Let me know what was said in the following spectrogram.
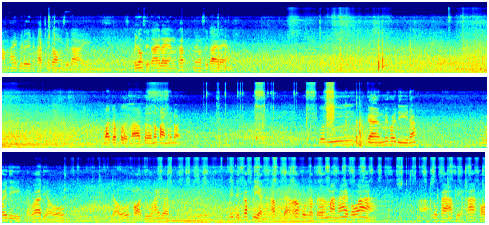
ทำให้ไปเลยนะครับ ไม่ต้องเสียดายไม่ต้องเสียดายแรงครับ ไม่ต้องเสียดายแรง ว่าจะเปิดมาเติมน้ำมันให้หน่อย ตัวนี้แกนไม่ค่อยดีนะ ไม่ค่อยดีแต่ว่าเดี๋ยว เดี๋ยวถอดดูให้เลย ไม่ถึงก็เปลี่ยนนะครับ แต่ก็คงจะเติมน้ำมันให้เพราะว่าลูกค้าเสียค่าคอ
